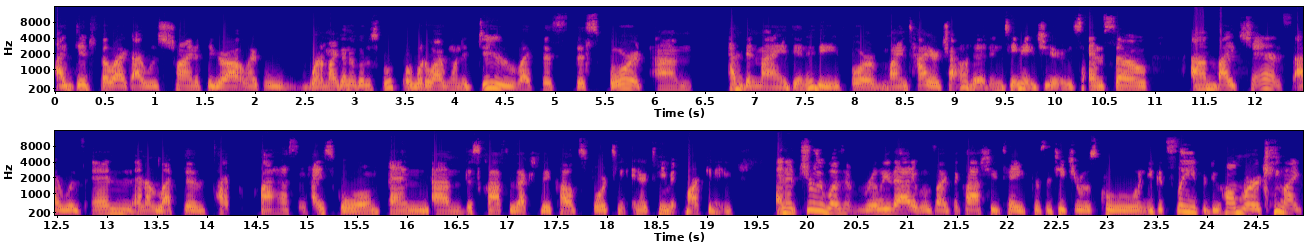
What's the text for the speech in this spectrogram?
I did feel like I was trying to figure out like, well, what am I going to go to school for? What do I want to do? Like this this sport um, had been my identity for my entire childhood and teenage years, and so um, by chance, I was in an elective type class in high school, and um, this class was actually called Sports and Entertainment Marketing. And it truly wasn't really that. It was like the class you take because the teacher was cool and you could sleep or do homework and like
